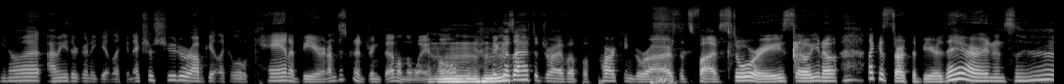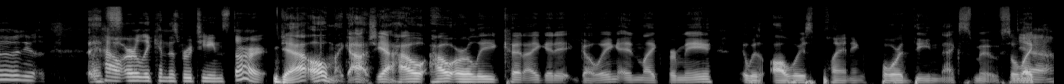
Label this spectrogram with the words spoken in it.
You know what? I'm either gonna get like an extra shooter, or I'll get like a little can of beer, and I'm just gonna drink that on the way home Mhm. because I have to drive up a parking garage that's five stories. So you know, I could start the beer there, and it's uh, know, how early can this routine start? Yeah. Oh my gosh. Yeah. How how early can I get it going? And like for me, it was always planning for the next move. So like yeah,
